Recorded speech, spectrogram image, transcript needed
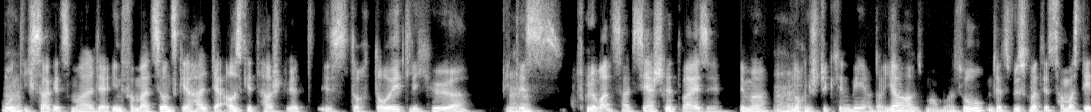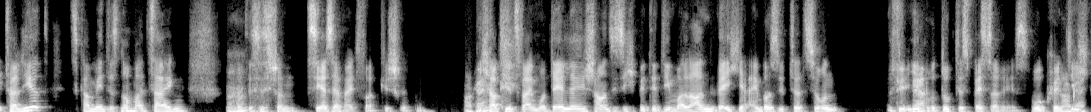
und mhm. ich sage jetzt mal, der Informationsgehalt, der ausgetauscht wird, ist doch deutlich höher wie mhm. das, früher waren es halt sehr schrittweise, immer mhm. noch ein Stückchen mehr oder ja, das machen wir so und jetzt wissen wir, jetzt haben wir es detailliert, jetzt kann man Ihnen das nochmal zeigen. Mhm. Das ist schon sehr, sehr weit fortgeschritten. Okay. Ich habe hier zwei Modelle, schauen Sie sich bitte die mal an, welche Einbausituation für Ihr ja. Produkt das bessere ist. Wo könnte okay. ich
